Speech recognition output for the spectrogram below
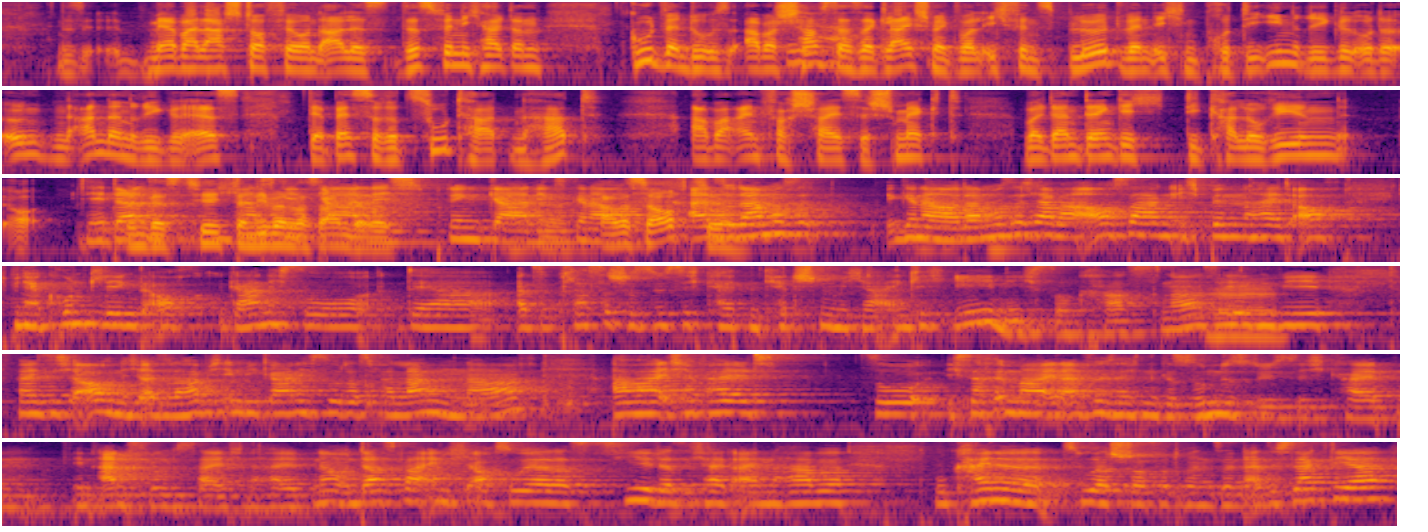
mehr Ballaststoffe und alles. Das finde ich halt dann gut, wenn du es aber schaffst, ja. dass er gleich schmeckt, weil ich finde es blöd, wenn ich einen Proteinriegel oder irgendeinen anderen Riegel esse, der bessere Zutaten hat, aber einfach scheiße schmeckt. Weil dann denke ich, die Kalorien oh, ja, dann, investiere ich dann lieber in was anderes. Nicht, bringt gar nichts, genau. Aber es ist ja oft also so. da muss genau, da muss ich aber auch sagen, ich bin halt auch ich bin ja grundlegend auch gar nicht so der, also klassische Süßigkeiten catchen mich ja eigentlich eh nicht so krass. Ne? Ist mhm. irgendwie, weiß ich auch nicht. Also da habe ich irgendwie gar nicht so das Verlangen nach. Aber ich habe halt so, ich sage immer in Anführungszeichen gesunde Süßigkeiten, in Anführungszeichen halt. Ne? Und das war eigentlich auch so ja das Ziel, dass ich halt einen habe, wo keine Zusatzstoffe drin sind. Also ich sag dir,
